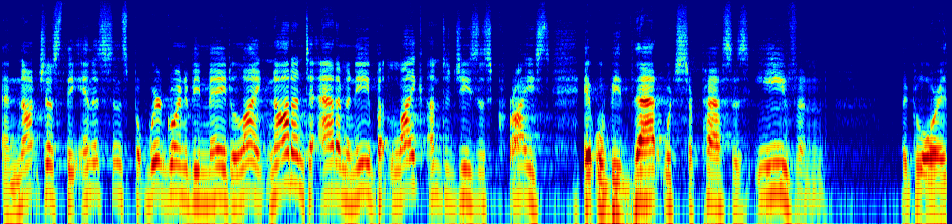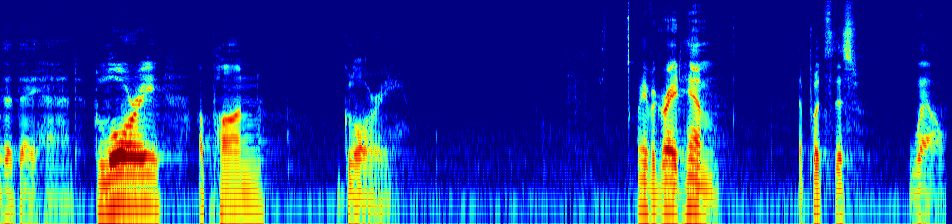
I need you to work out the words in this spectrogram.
and not just the innocence, but we're going to be made like, not unto Adam and Eve, but like unto Jesus Christ. It will be that which surpasses even the glory that they had. Glory upon glory. We have a great hymn that puts this well,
